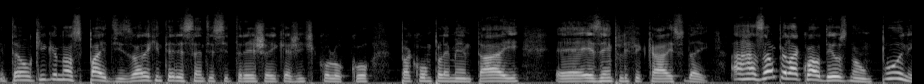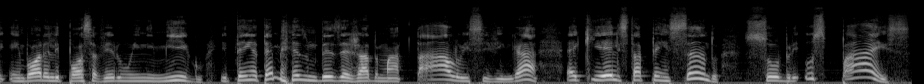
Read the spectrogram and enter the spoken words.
Então, o que, que o nosso pai diz? Olha que interessante esse trecho aí que a gente colocou para complementar e é, exemplificar isso daí. A razão pela qual Deus não pune, embora ele possa ver um inimigo e tenha até mesmo desejado matá-lo e se vingar, é que ele está pensando sobre os pais,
